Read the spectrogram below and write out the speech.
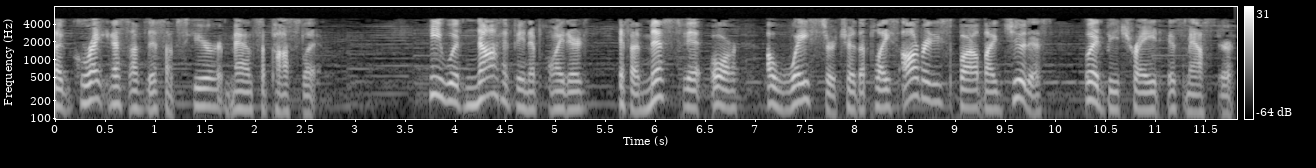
the greatness of this obscure man's apostolate. He would not have been appointed if a misfit or a waster to the place already spoiled by Judas, who had betrayed his master.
